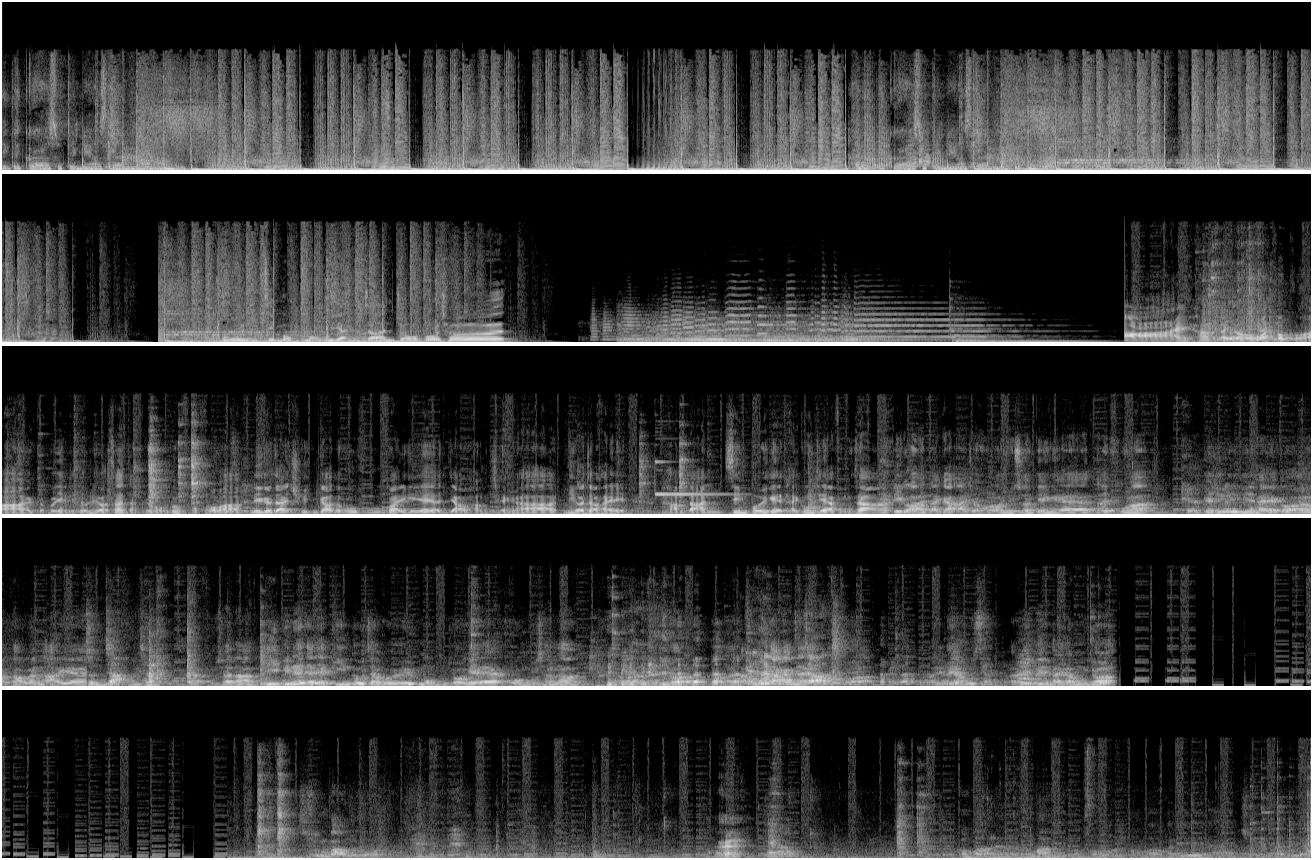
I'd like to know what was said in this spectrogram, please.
think the girls with their nails done now. I think the girls with their nails done. 本节目冇人赞助播出。 唉，hello，大家好，我係福哥啊，咁歡迎嚟到呢個新一集嘅我都福福啊。呢、個就係全家都好富貴嘅一日遊行程啊。呢、個就係鹹蛋扇貝嘅提供者啊，馮生啊。呢、個係大家嗌咗好耐要上鏡嘅弟婦啦。跟住呢邊係一個喺度鬥緊奶嘅。盡責父親。係啊，父親啦。呢邊咧就一見到就會蒙咗嘅我母親啦，係嘛？蒙咗啦，蒙咗啦，冇大格仔啊，蒙咗啦。嗱呢邊又冇事，嗱呢邊啊又蒙咗啦。咪同我嗰啲誒出嚟嗰啲人，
